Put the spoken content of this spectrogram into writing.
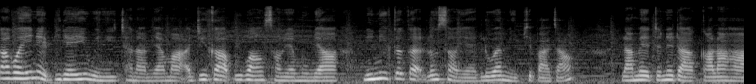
ကာကွယ်ရေးနဲ့ပြည်ထရေးဝန်ကြီးဌာနများမှအဓိကပူးပေါင်းဆောင်ရွက်မှုများနိနိကက်ကက်လှုပ်ဆောင်ရန်လိုအပ်မည်ဖြစ်ပါကြောင်း လာမယ့်တနစ်တာကာလဟာ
